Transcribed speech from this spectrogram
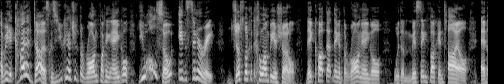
I mean, it kind of does, because if you catch it at the wrong fucking angle, you also incinerate. Just look at the Columbia shuttle. They caught that thing at the wrong angle with a missing fucking tile, and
